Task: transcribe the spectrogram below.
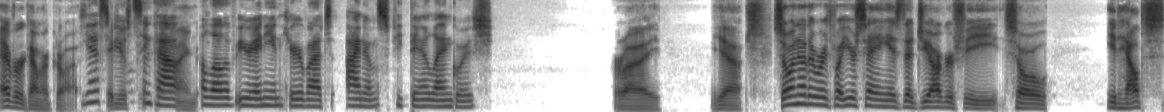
ever come across. Yes, we also have a lot of Iranian here, but I don't speak their language. Right. Yeah. So in other words, what you're saying is that geography, so it helps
